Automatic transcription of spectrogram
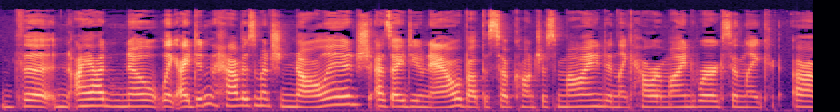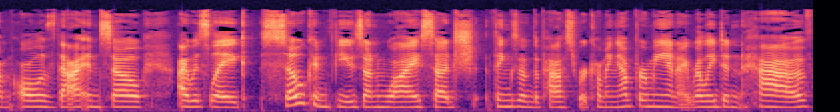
the I had no like I didn't have as much knowledge as I do now about the subconscious mind and like how our mind works and like um all of that. And so I was like so confused on why such things of the past were coming up for me. And I really didn't have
